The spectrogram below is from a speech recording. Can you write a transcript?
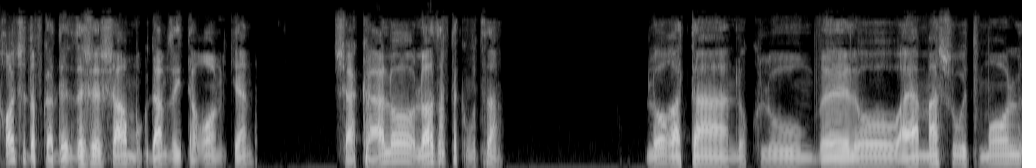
יכול להיות שדווקא זה ששער מוקדם זה יתרון, כן? שהקהל לא, לא עזב את הקבוצה. לא רטן, לא כלום, ולא... היה משהו אתמול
